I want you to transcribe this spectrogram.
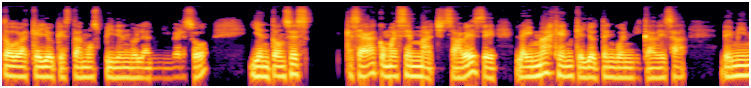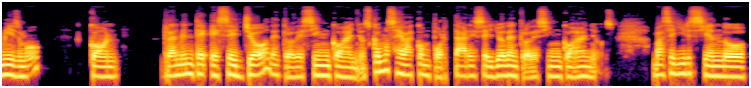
todo aquello que estamos pidiéndole al universo y entonces que se haga como ese match, ¿sabes? De la imagen que yo tengo en mi cabeza de mí mismo con realmente ese yo dentro de cinco años. ¿Cómo se va a comportar ese yo dentro de cinco años? Va a seguir siendo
